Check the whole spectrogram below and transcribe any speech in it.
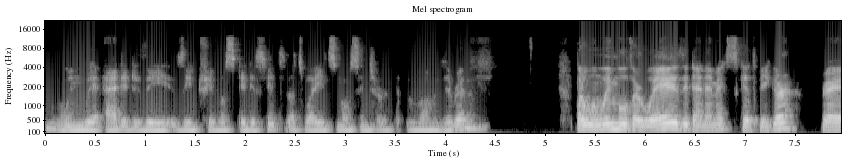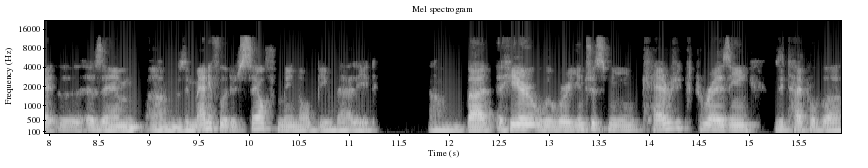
when we added the the trivial steady states, that's why it's not centered around zero. Mm -hmm. But when we move away, the dynamics get bigger, right? Then um, the manifold itself may not be valid. Um, but here we were interested in characterizing the type of uh,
